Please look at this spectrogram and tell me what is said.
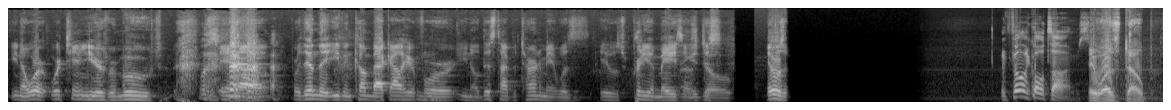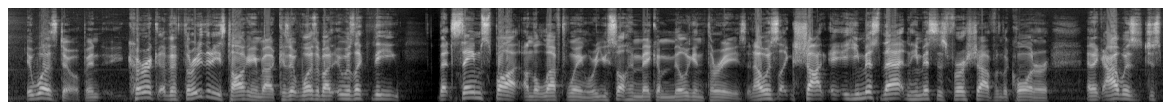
You know, we're, we're 10 years removed. and uh, for them to even come back out here for, you know, this type of tournament was, it was pretty amazing. That's it just, dope. it was It felt like old times. It was dope. It was dope. And Kirk, the three that he's talking about, because it was about, it was like the that same spot on the left wing where you saw him make a million threes, and I was like shocked. He missed that, and he missed his first shot from the corner, and like I was just,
